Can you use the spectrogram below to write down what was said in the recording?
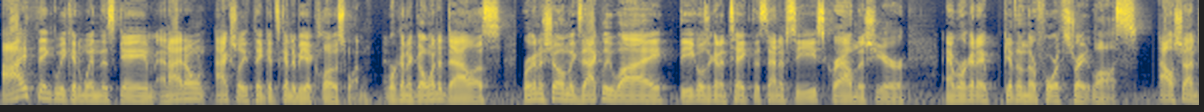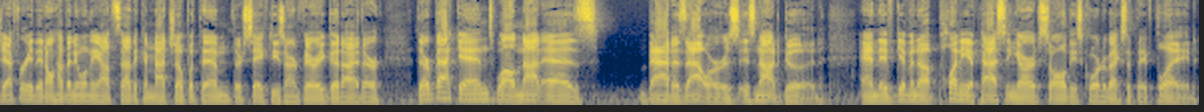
I think we can win this game, and I don't actually think it's going to be a close one. We're going to go into Dallas. We're going to show them exactly why the Eagles are going to take this NFC East crown this year, and we're going to give them their fourth straight loss. Alshon Jeffery, they don't have anyone on the outside that can match up with him. Their safeties aren't very good either. Their back end, while not as bad as ours is not good. And they've given up plenty of passing yards to all these quarterbacks that they've played.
